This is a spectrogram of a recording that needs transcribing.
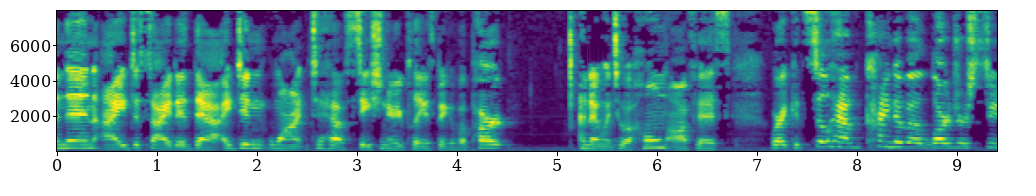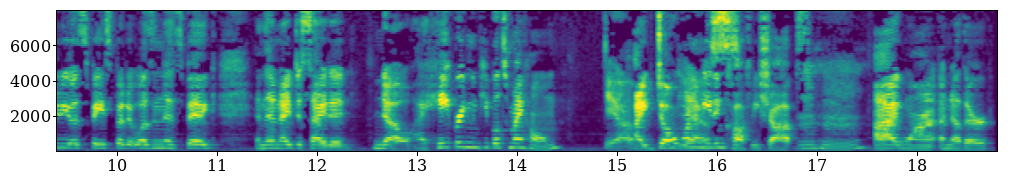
And then I decided that I didn't want to have stationery play as big of a part. And I went to a home office where I could still have kind of a larger studio space, but it wasn't as big. And then I decided, no, I hate bringing people to my home. Yeah. I don't want to Yes. meet in coffee shops. I want another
